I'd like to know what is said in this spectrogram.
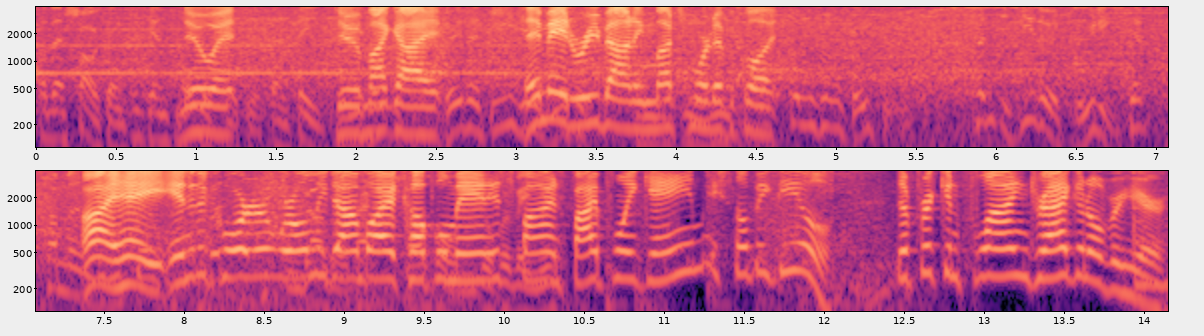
他在哨响之前投 Knew 出 it. 去但这一球 Dude, 没 my 中 guy, 随着第一节 they made 结束 rebounding much more 进入 difficult. All right, hey, into the quarter. We're only down by a couple, man. It's fine. Five-point game. It's no big deal. The freaking flying dragon over here.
